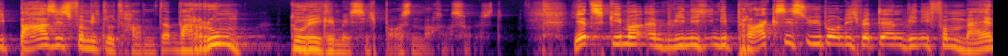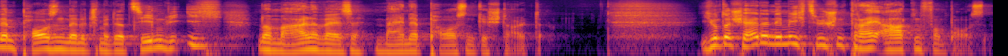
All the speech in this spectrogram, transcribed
die Basis vermittelt haben, warum du regelmäßig Pausen machen sollst. Jetzt gehen wir ein wenig in die Praxis über und ich werde dir ein wenig von meinem Pausenmanagement erzählen, wie ich normalerweise meine Pausen gestalte. Ich unterscheide nämlich zwischen drei Arten von Pausen.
